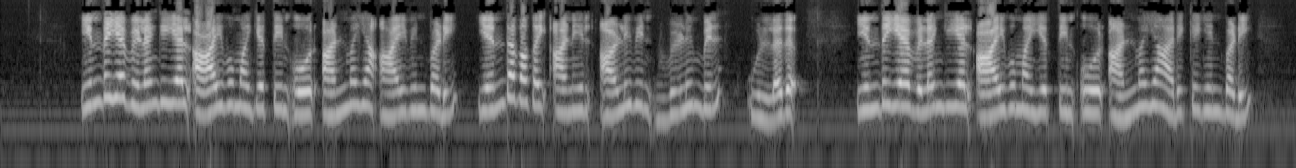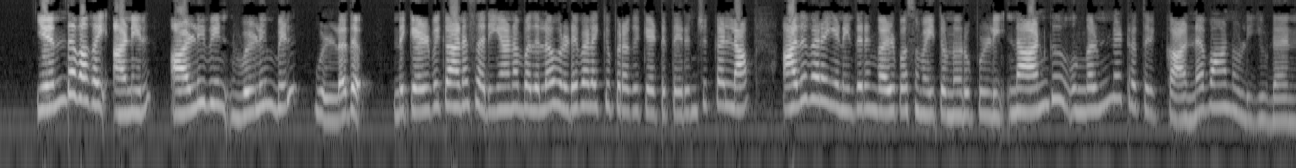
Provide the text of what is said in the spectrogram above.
இந்திய விலங்கியல் ஆய்வு மையத்தின் ஓர் அண்மைய ஆய்வின்படி எந்த வகை அணில் அழிவின் விளிம்பில் உள்ளது? இந்திய விலங்கியல் ஆய்வு மையத்தின் ஓர் அண்மைய அறிக்கையின்படி எந்த வகை அணில் அழிவின் விளிம்பில் உள்ளது? இந்த கேள்விக்கான சரியான பதில ஒரு இடைவேளைக்கு பிறகு கேட்டு தெரிஞ்சுக்கலாம். அதுவரை இணைந்திருங்கள் பசுமை தொண்ணூறு புள்ளி நான்கு உங்கள் முன்னேற்றத்திற்கான வானொலியுடன்.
